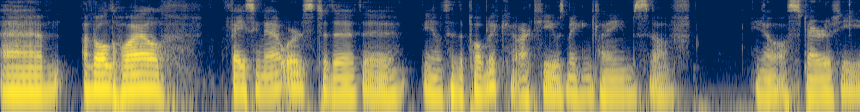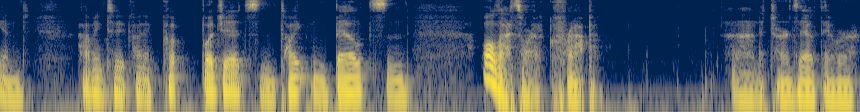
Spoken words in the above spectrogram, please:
Um, and all the while, facing outwards to the, the you know to the public, RT was making claims of you know austerity and having to kind of cut budgets and tighten belts and all that sort of crap. And it turns out they were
